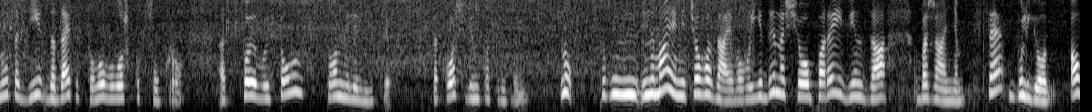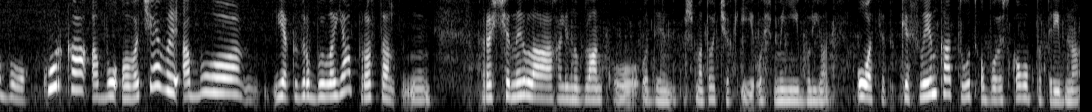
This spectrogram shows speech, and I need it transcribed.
ну тоді додайте столову ложку цукру. Соєвий соус 100 мл. Також він потрібен. Ну, тут немає нічого зайвого. Єдине, що парей він за бажанням. Це бульйон. Або курка, або овочевий, або, як зробила я, просто розчинила галіну бланку один шматочок і ось мені бульйон. Оцет, кислинка тут обов'язково потрібна.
